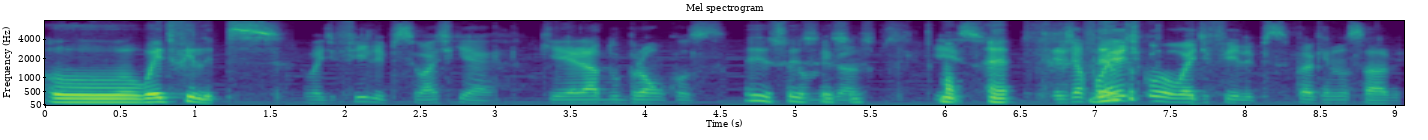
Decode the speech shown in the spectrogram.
O Wade Phillips. O Ed Phillips, eu acho que é. Que era do Broncos. Isso, isso, isso. isso. Bom, é, Ele já foi dentro- o Ed Phillips, pra quem não sabe.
